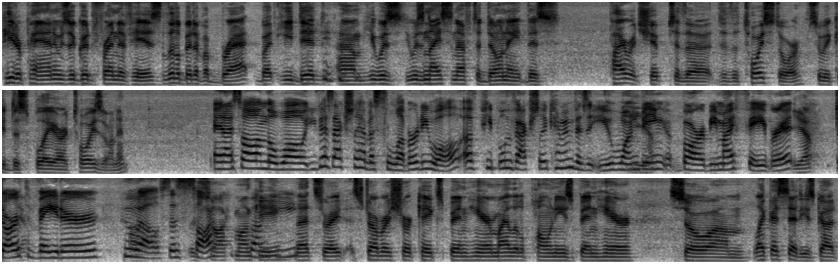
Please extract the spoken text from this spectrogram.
Peter Pan, who's a good friend of his, a little bit of a brat, but he did. Um, he was he was nice enough to donate this pirate ship to the to the toy store so we could display our toys on it. And I saw on the wall, you guys actually have a celebrity wall of people who've actually come and visit you. One being Barbie, my favorite. Yep. Darth yep. Vader. Who uh, else? The, the sock, sock monkey. monkey. That's right. Strawberry shortcake's been here. My Little Pony's been here. So, um, like I said, he's got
